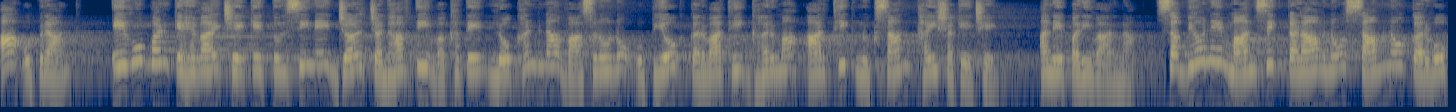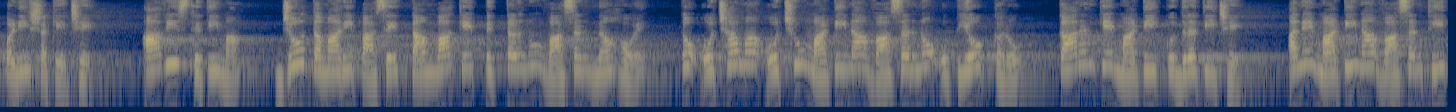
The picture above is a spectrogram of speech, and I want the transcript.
આ ઉપરાંત, એવું પણ કહેવાય છે કે તુલસીને જળ ચઢાવતી વખતે લોખંડના વાસણોનો ઉપયોગ કરવાથી ઘરમાં આર્થિક નુકસાન થઈ શકે છે અને પરિવારના સભ્યોને માનસિક તણાવનો સામનો કરવો પડી શકે છે. આવી સ્થિતિમાં, જો તમારી પાસે તાંબા કે પિત્તળનું વાસણ ન હોય, તો ઓછામાં ઓછું માટીના વાસણનો ઉપયોગ કરો કારણ કે માટી કુદરતી છે અને માટીના વાસણથી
